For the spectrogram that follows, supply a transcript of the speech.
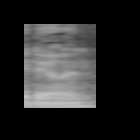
You doing?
